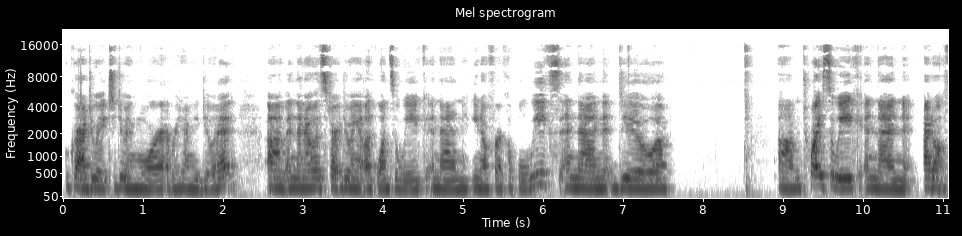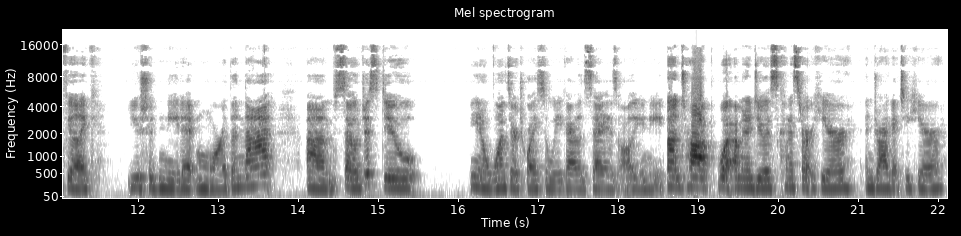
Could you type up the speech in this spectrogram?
graduate to doing more every time you do it. Um, and then I would start doing it like once a week and then, you know, for a couple weeks and then do um, twice a week. And then I don't feel like you should need it more than that. Um, so just do you know, once or twice a week, I would say is all you need. On top, what I'm gonna do is kind of start here and drag it to here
